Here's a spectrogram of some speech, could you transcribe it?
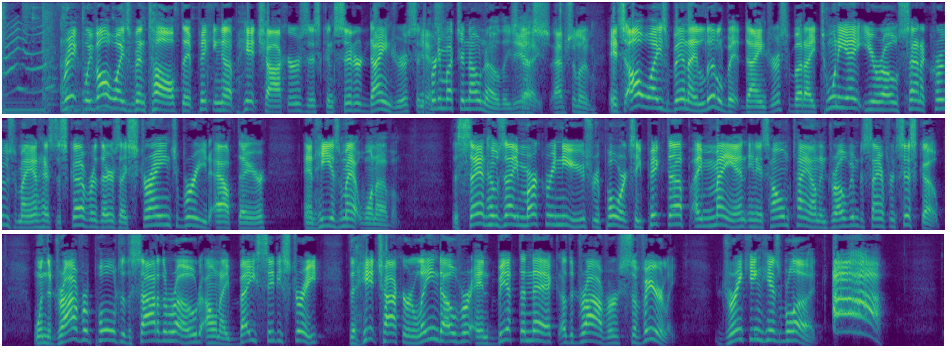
Rick, we've always been taught that picking up hitchhikers is considered dangerous and Yes. pretty much a no-no these Yes, days. absolutely. It's always been a little bit dangerous, but a 28-year-old Santa Cruz man has discovered there's a strange breed out there, and he has met one of them. The San Jose Mercury News reports he picked up a man in his hometown and drove him to San Francisco. When the driver pulled to the side of the road on a Bay City street, the hitchhiker leaned over and bit the neck of the driver severely, drinking his blood. Ah!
